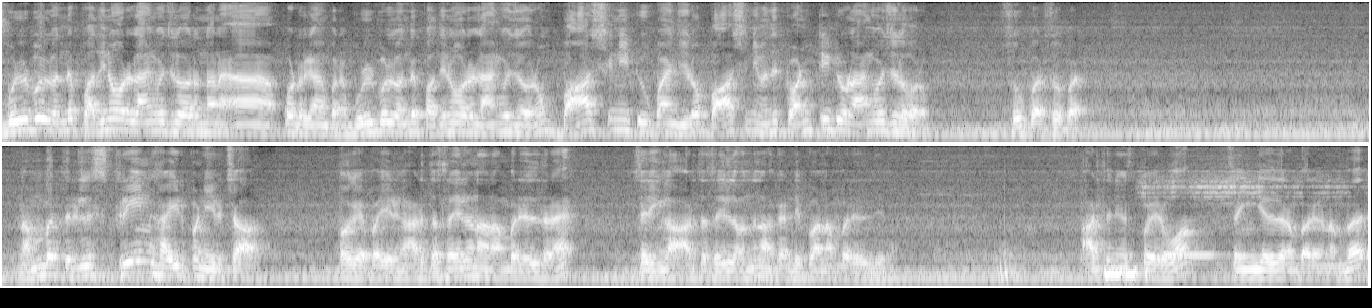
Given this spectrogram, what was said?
புல்புல் வந்து பதினோரு லாங்குவேஜில் வரும் தானே ஆ, போட்டிருக்காங்க பாருங்க. புல்புல் வந்து பதினோரு லாங்குவேஜ் வரும். Bhashini two point zero Bhashini வந்து டுவெண்ட்டி டூ லாங்குவேஜில் வரும். Super super. நம்பர் த்ரீல ஸ்க்ரீன் ஹைட் பண்ணிருச்சா? ஓகேப்பா இருங்க. அடுத்த சைடில் நான் நம்பர் எழுதுறேன். சரிங்களா? அடுத்த சைடில் வந்து நான் கண்டிப்பாக நம்பர் எழுதிடுறேன். அடுத்த நியூஸ் போயிடுவோம். ஸோ இங்கே எழுதுறேன் பாருங்கள் number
